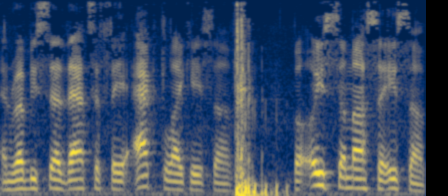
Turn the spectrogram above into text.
And Rebbe said, "That's if they act like Esav, but Oisa Masa.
